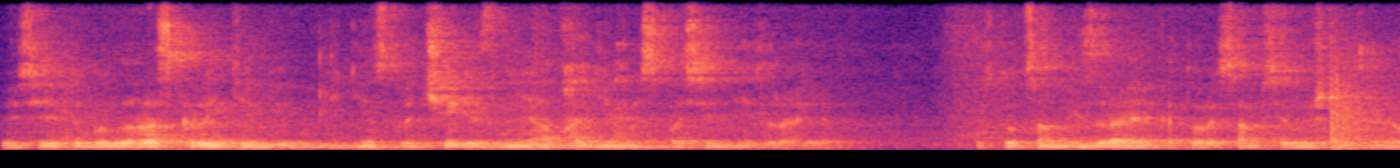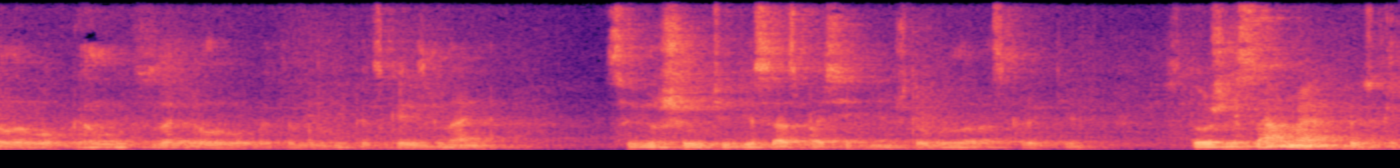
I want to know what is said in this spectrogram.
то есть это было раскрытием его единства через необходимость спасения Израиля. То есть тот самый Израиль, который сам Всевышний завел его в Галут, завел его в это египетское изгнание, совершил чудеса спасения, что было раскрытие. То же самое, то есть как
